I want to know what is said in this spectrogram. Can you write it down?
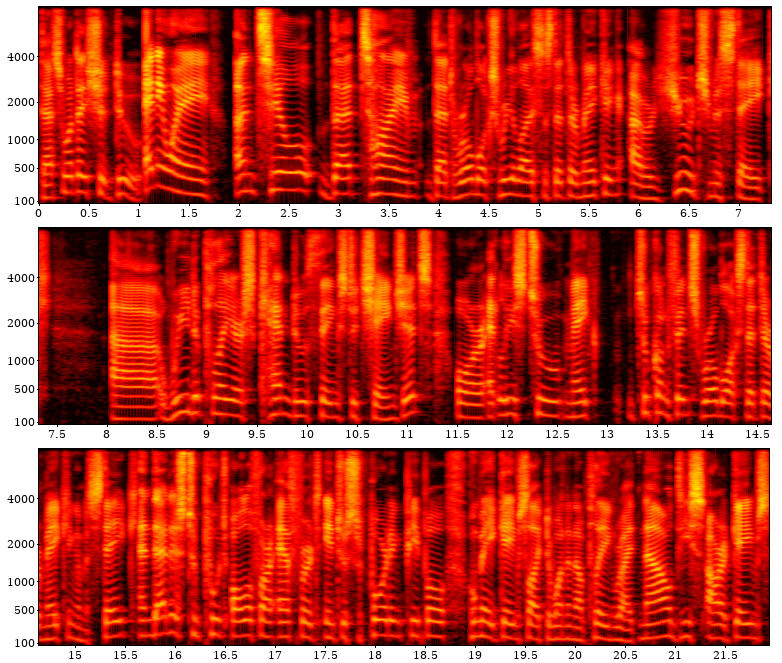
That's what they should do. Anyway, until that time that Roblox realizes that they're making a huge mistake, uh, we the players can do things to change it or at least to make to convince Roblox that they're making a mistake. And that is to put all of our effort into supporting people who make games like the one that I'm playing right now. These are games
